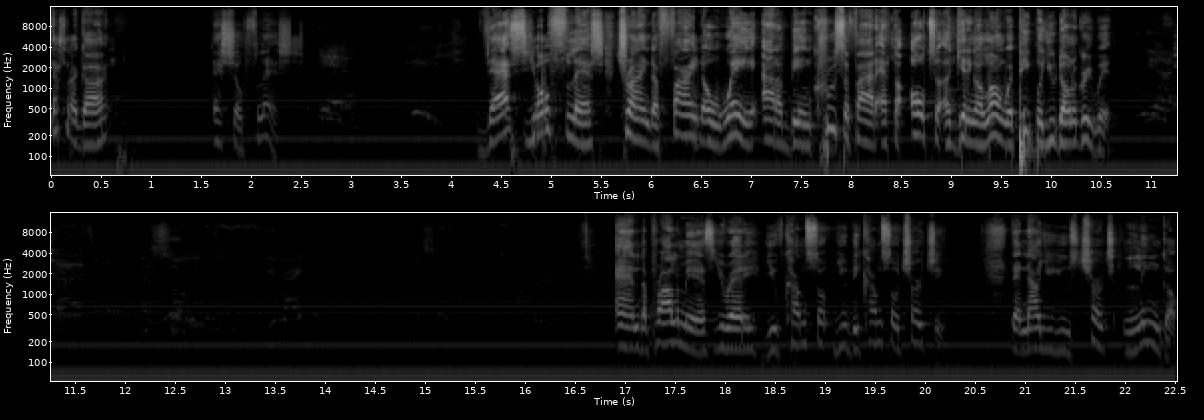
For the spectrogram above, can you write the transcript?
That's not God. That's your flesh. That's your flesh trying to find a way out of being crucified at the altar of getting along with people you don't agree with. And the problem is, you ready? You've come so you become so churchy that now you use church lingo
